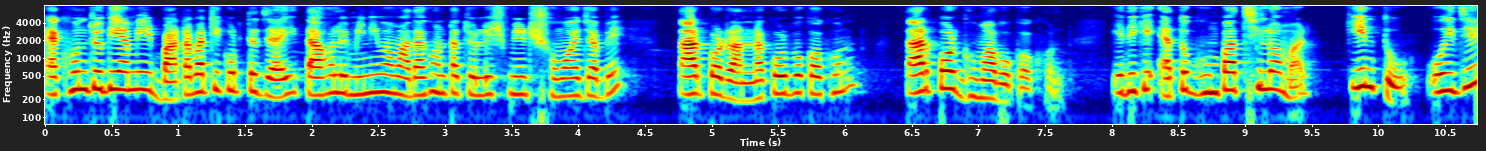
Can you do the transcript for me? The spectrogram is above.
এখন যদি আমি বাটাবাটি করতে যাই, তাহলে মিনিমাম আধা ঘণ্টা চল্লিশ মিনিট সময় যাবে। তারপর রান্না করব কখন? তারপর ঘুমাবো কখন? এদিকে এত ঘুম পাচ্ছিল আমার। কিন্তু ওই যে,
